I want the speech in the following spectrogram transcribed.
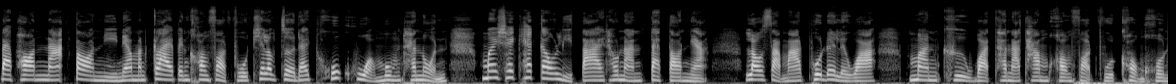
แต่พอณตอนนี้เนี่ยมันกลายเป็นคอมฟอร์ตฟู้ดที่เราเจอได้ทุกหัวมุมถนน ไม่ใช่แค่เกาหลีใต้เท่านั้น แต่ตอนเนี้ยเราสามารถพูดได้เลยว่า มันคือวัฒนธรรมคอมฟอร์ตฟู้ดของคน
